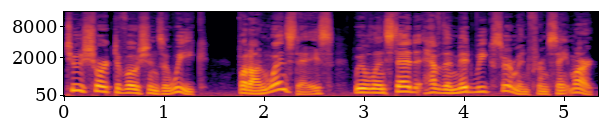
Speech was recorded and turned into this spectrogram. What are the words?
two short devotions a week, but on Wednesdays, we will instead have the midweek sermon from St. Mark.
